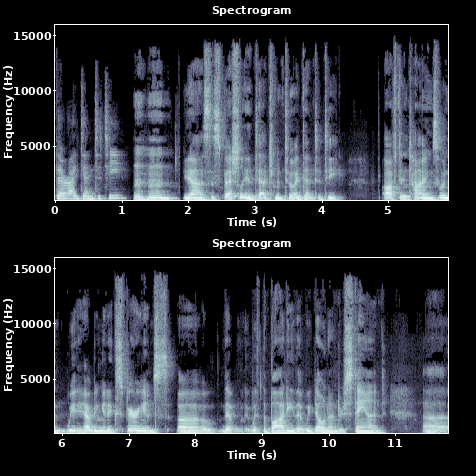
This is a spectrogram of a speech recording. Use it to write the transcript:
their identity? Mm-hmm. Yes, especially attachment to identity oftentimes when we're having an experience uh, that with the body that we don't understand, uh,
